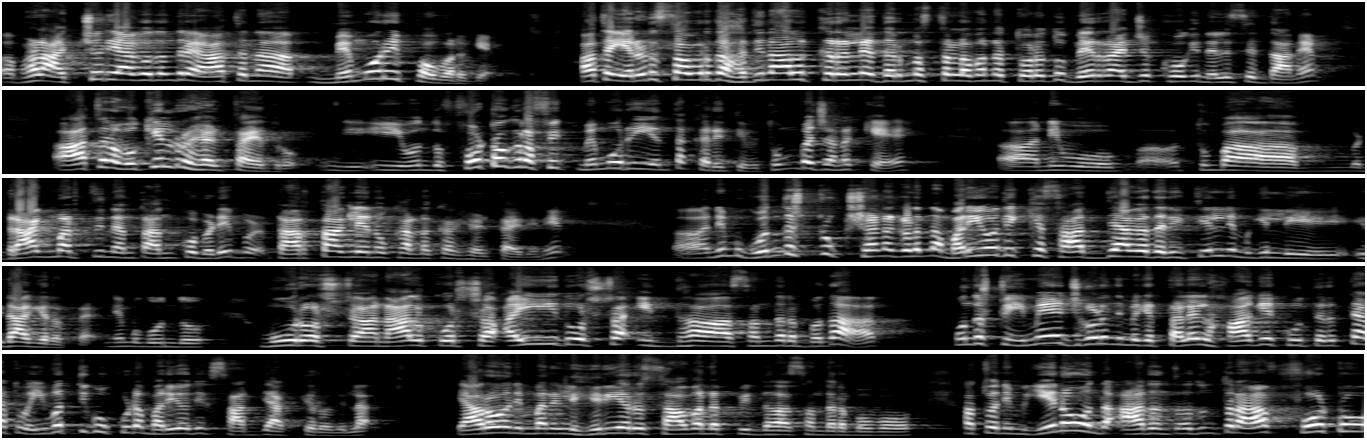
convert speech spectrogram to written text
ಬಹಳ ಅಚ್ಚರಿ ಆಗೋದಂದ್ರೆ ಆತನ ಮೆಮೊರಿ ಪವರ್ಗೆ ಆತ ಎರಡು ಸಾವಿರದ ಹದಿನಾಲ್ಕರಲ್ಲೇ ಧರ್ಮಸ್ಥಳವನ್ನು ತೊರೆದು ಬೇರೆ ರಾಜ್ಯಕ್ಕೆ ಹೋಗಿ ನೆಲೆಸಿದ್ದಾನೆ. ಆತನ ವಕೀಲರು ಹೇಳ್ತಾ ಇದ್ರು, ಈ- ಒಂದು ಫೋಟೋಗ್ರಾಫಿಕ್ ಮೆಮೊರಿ ಅಂತ ಕರಿತೀವಿ. ತುಂಬ ಜನಕ್ಕೆ ನೀವು ತುಂಬಾ ಡ್ರ್ಯಾಗ್ ಮಾಡ್ತೀನಿ ಅಂತ ಅನ್ಕೋಬೇಡಿ, ಬಟ್ ಅರ್ಥ ಆಗ್ಲಿ ಅನ್ನೋ ಕಾರಣಕ್ಕಾಗಿ ಹೇಳ್ತಾ ಇದ್ದೀನಿ. ನಿಮ್ಗೆ ಒಂದಷ್ಟು ಕ್ಷಣಗಳನ್ನು ಮರೆಯೋದಕ್ಕೆ ಸಾಧ್ಯ ಆಗದ ರೀತಿಯಲ್ಲಿ ನಿಮಗೆ ಇಲ್ಲಿ ಇದಾಗಿರುತ್ತೆ. ನಿಮಗೊಂದು ಮೂರು ವರ್ಷ, ನಾಲ್ಕು ವರ್ಷ, ಐದು ವರ್ಷ ಇದ್ದ ಸಂದರ್ಭದ ಒಂದಷ್ಟು ಇಮೇಜ್ಗಳು ನಿಮಗೆ ತಲೆಯಲ್ಲಿ ಹಾಗೆ ಕೂತಿರುತ್ತೆ, ಅಥವಾ ಇವತ್ತಿಗೂ ಕೂಡ ಮರೆಯೋದಕ್ಕೆ ಸಾಧ್ಯ ಆಗ್ತಿರೋದಿಲ್ಲ. ಯಾರೋ ನಿಮ್ಮನೇಲಿ ಹಿರಿಯರು ಸಾವನ್ನಪ್ಪಿದ್ದ ಸಂದರ್ಭವೋ, ಅಥವಾ ನಿಮ್ಗೆ ಏನೋ ಒಂದು ಆದಂಥ ಅದೊಂಥರ ಫೋಟೋ,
